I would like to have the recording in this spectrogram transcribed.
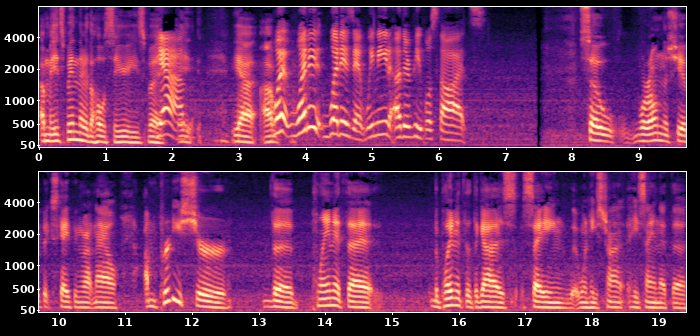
i mean it's been there the whole series but Yeah. it- yeah I, What what is what is it? We need other people's thoughts. So we're on the ship escaping right now. I'm pretty sure the planet that the planet that the guy is saying that when he's trying he's saying that the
